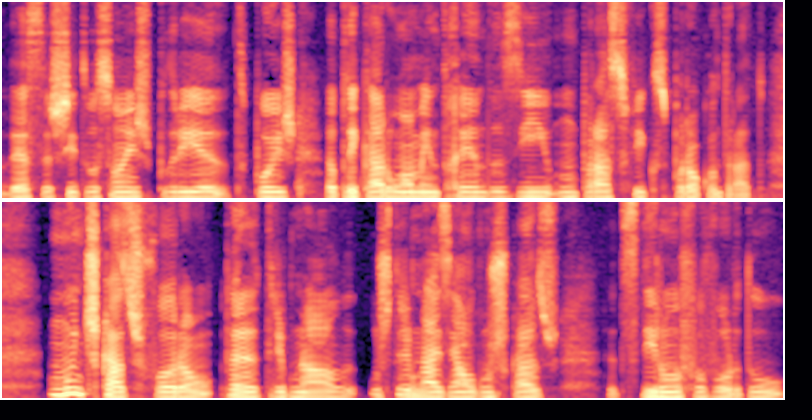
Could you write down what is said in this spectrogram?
dessas situações, poderia depois aplicar um aumento de rendas e um prazo fixo para o contrato. Muitos casos foram para tribunal, os tribunais, em alguns casos, decidiram a favor do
